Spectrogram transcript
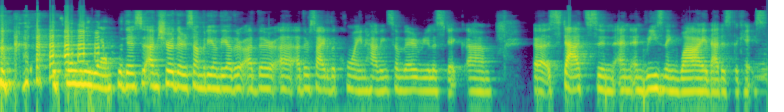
so many, yeah. so there's, I'm sure there's somebody on the other other uh, other side of the coin having some very realistic um, uh, stats and, and and reasoning why that is the case.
